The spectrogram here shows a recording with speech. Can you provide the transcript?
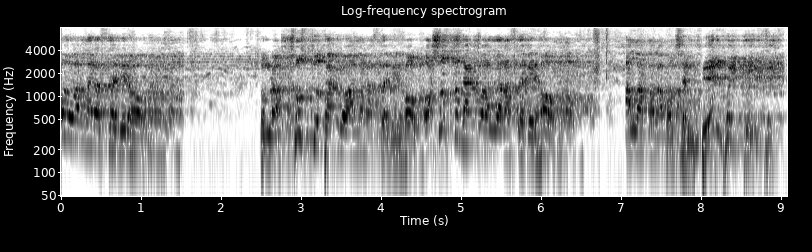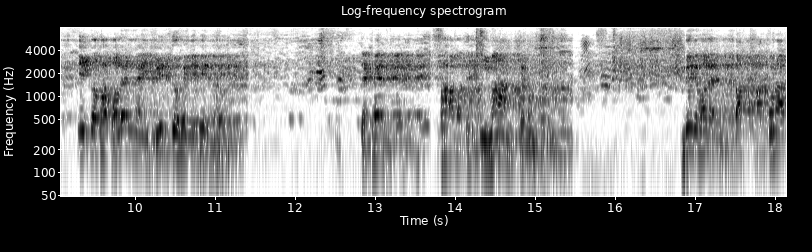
হলো আল্লাহ রাস্তায় বের হও। তোমরা সুস্থ থাকল আল্লাহ রাস্তায় বের হও, অসুস্থ থাকল আল্লাহ রাস্তায় বের হও। আল্লাহ তালা বলছেন, বের হইতে। এই কথা বলেন নাই, বৃদ্ধ হইলে বের হবে দেখেন, সাহাবাদের ইমান কেমন ছিল? বের হলেন ওনার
